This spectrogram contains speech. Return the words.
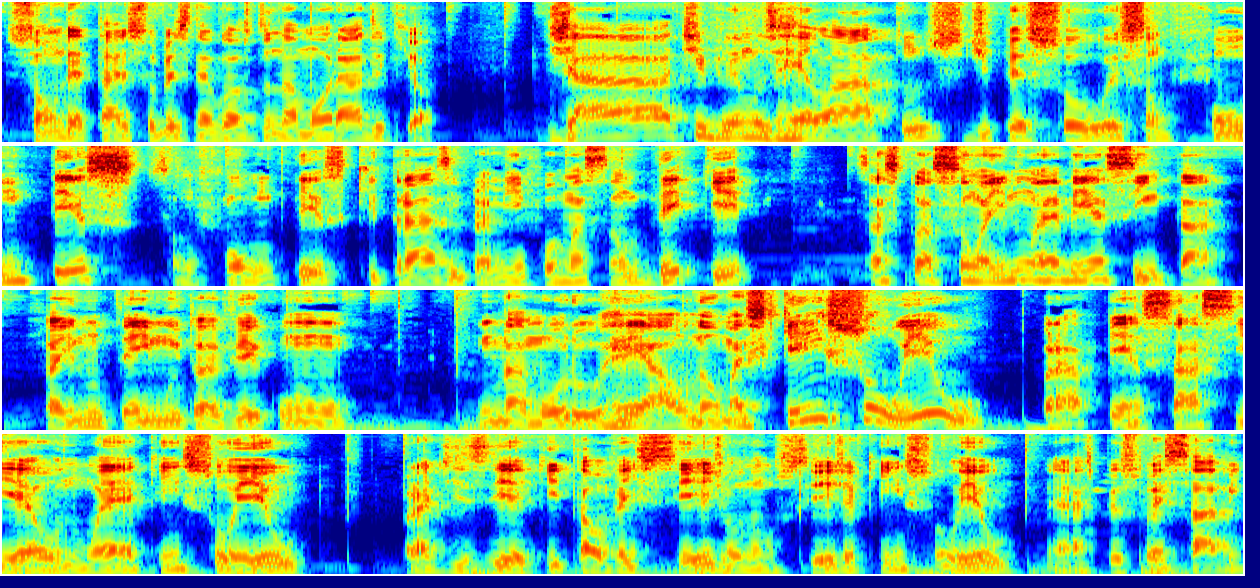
Só um detalhe sobre esse negócio do namorado aqui, ó. Já tivemos relatos de pessoas, são fontes, são fontes que trazem para mim a informação de que essa situação aí não é bem assim, tá? Aí não tem muito a ver com um namoro real, não. Mas quem sou eu para pensar se é ou não é? Quem sou eu para dizer aqui talvez seja ou não seja? Quem sou eu? Né? As pessoas sabem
